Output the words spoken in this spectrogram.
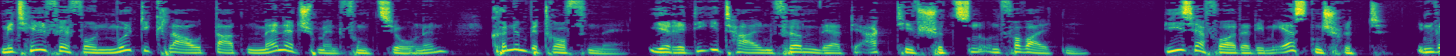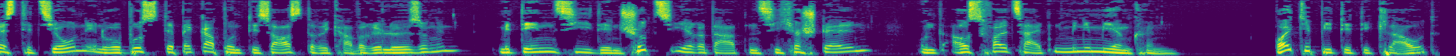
Mit Hilfe von Multicloud-Datenmanagement-Funktionen können Betroffene ihre digitalen Firmenwerte aktiv schützen und verwalten. Dies erfordert im ersten Schritt Investitionen in robuste Backup- und Disaster-Recovery-Lösungen, mit denen sie den Schutz ihrer Daten sicherstellen und Ausfallzeiten minimieren können. Heute bietet die Cloud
